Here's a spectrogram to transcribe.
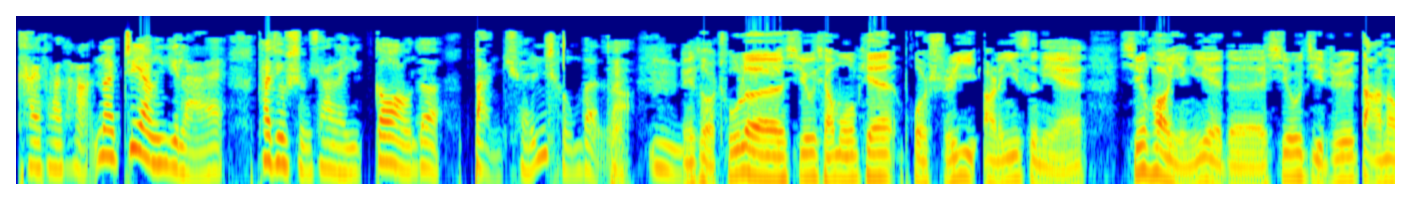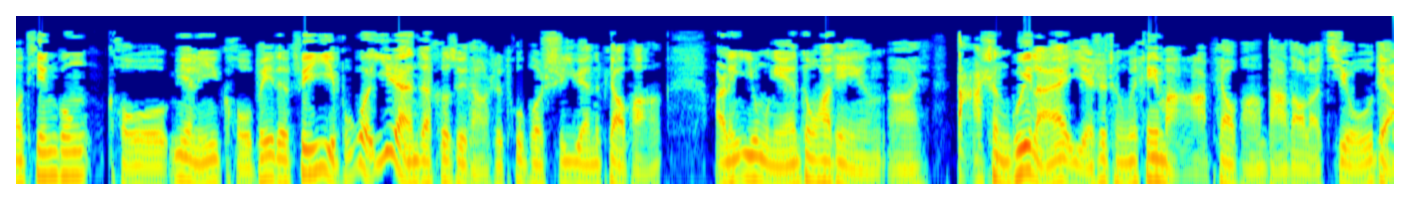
开发它。那这样一来，它就省下了一个高昂的版权成本了。嗯，没错，除了《西游降魔篇》破十亿，二零一四年新浩影业的《西游记之大闹天宫》口面临口碑的非议，不过依然在贺岁档是突破十亿元的票房。二零一五年动画电影啊《大圣归来》也是成为黑马，票房达到了九点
